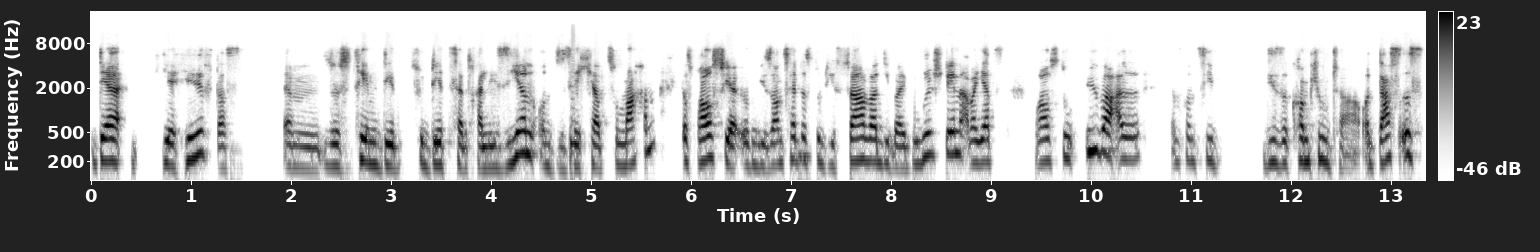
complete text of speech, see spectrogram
der dir hilft, das ähm, System de zu dezentralisieren und sicher zu machen. Das brauchst du ja irgendwie, sonst hättest du die Server, die bei Google stehen, aber jetzt brauchst du überall im Prinzip diese Computer. Und das ist,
